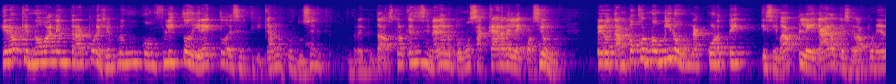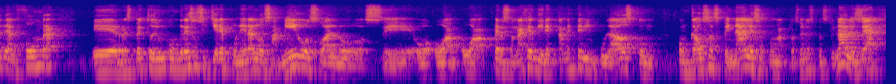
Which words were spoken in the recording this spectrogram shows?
Creo que no van a entrar, por ejemplo, en un conflicto directo de certificar lo conducente entre diputados. Creo que ese escenario lo podemos sacar de la ecuación, pero tampoco no miro una corte que se va a plegar o que se va a poner de alfombra eh, respecto de un Congreso si quiere poner a los amigos o a los eh, o, a, personajes directamente vinculados con, con causas penales o con actuaciones cuestionables. O sea,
